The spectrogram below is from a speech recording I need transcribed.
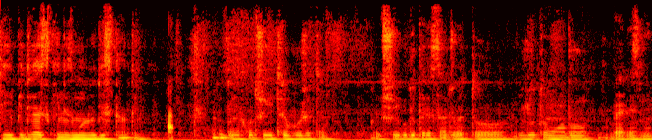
цієї підв'язки не зможу дістати. Ну, бо не хочу її тривожити. Якщо її буду пересаджувати, то в лютому або в березні.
